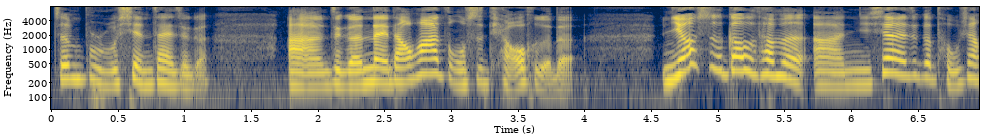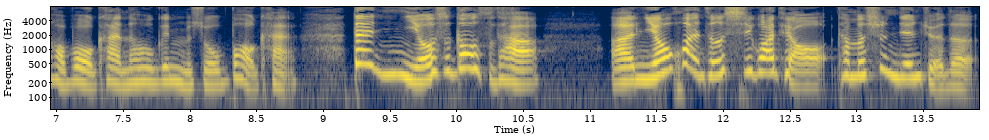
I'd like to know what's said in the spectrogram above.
真不如现在这个啊，这个奶糖花总是调和的。你要是告诉他们啊，你现在这个头像好不好看，他会跟你们说不好看。但你要是告诉他啊，你要换成西瓜条，他们瞬间觉得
